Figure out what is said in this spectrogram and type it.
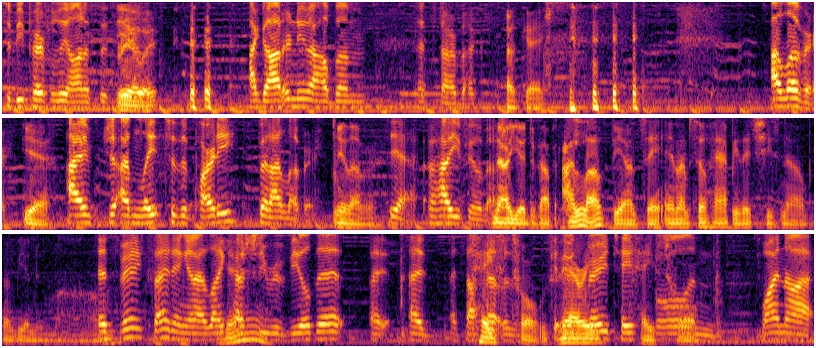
To be perfectly honest with you, really? I got her new album at Starbucks. Okay. I love her. Yeah, I'm j- I'm late to the party, but I love her. you love her. Yeah. How do you feel about Now it? you're developing. I love Beyonce, and I'm so happy that she's now going to be a new mom. It's very exciting, and I like how she revealed it. I I, I thought Tasteful, that was very it was very tasteful, tasteful. and why not?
